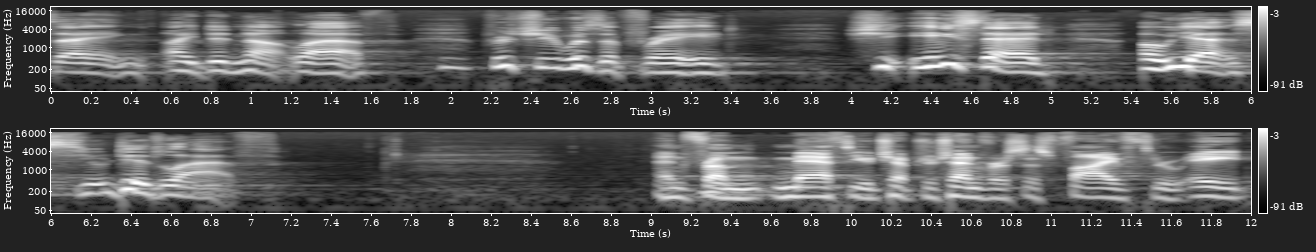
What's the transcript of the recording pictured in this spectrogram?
saying, I did not laugh, for she was afraid. She, he said, Oh, yes, you did laugh. And from Matthew chapter 10, verses 5 through 8,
